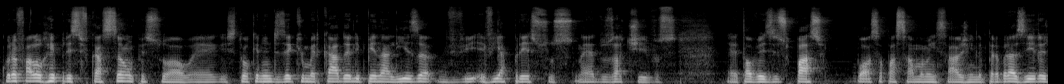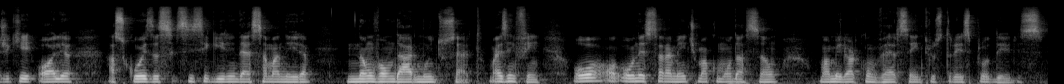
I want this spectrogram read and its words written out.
Quando eu falo reprecificação, pessoal, é, estou querendo dizer que o mercado ele penaliza via, via preços né, dos ativos. É, talvez isso passe, possa passar uma mensagem para Brasília de que, olha, as coisas se seguirem dessa maneira não vão dar muito certo. Mas enfim, ou, ou necessariamente uma acomodação, uma melhor conversa entre os três poderes.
